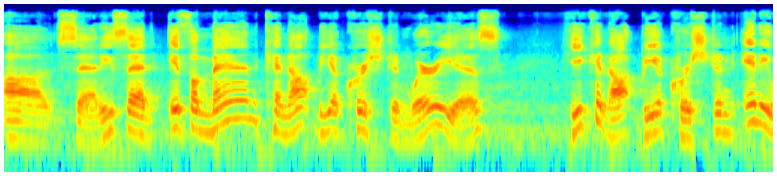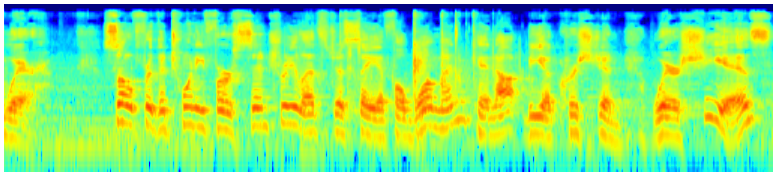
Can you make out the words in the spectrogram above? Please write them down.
uh, said. He said, If a man cannot be a Christian where he is, he cannot be a Christian anywhere. So, for the 21st century, let's just say if a woman cannot be a Christian where she is,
